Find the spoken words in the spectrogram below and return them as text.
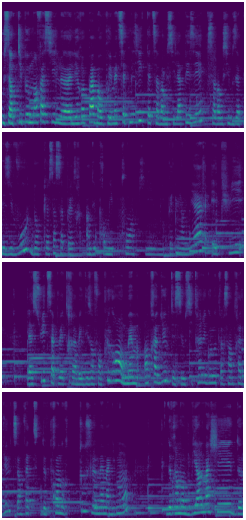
où c'est un petit peu moins facile euh, les repas, bah, vous pouvez mettre cette musique, peut-être ça va aussi l'apaiser, ça va aussi vous apaiser vous. Donc euh, ça, ça peut être un des premiers points qui peut être mis en lumière. Et puis la suite, ça peut être avec des enfants plus grands ou même entre adultes. Et c'est aussi très rigolo de faire ça entre adultes. C'est en fait de prendre tous le même aliment, de vraiment bien le mâcher, de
